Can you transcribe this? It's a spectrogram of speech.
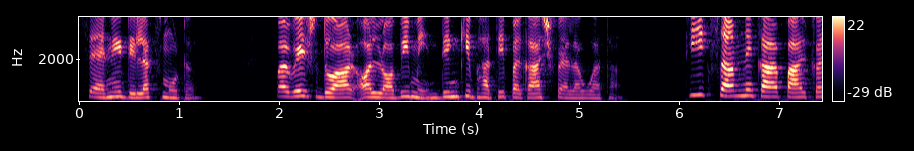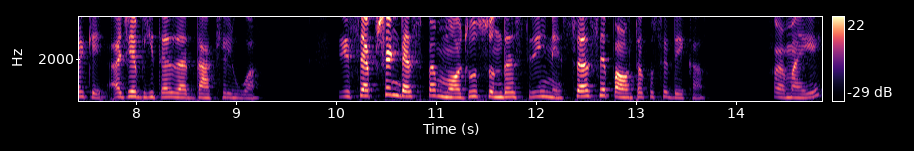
सैनी डिलक्स मोटर प्रवेश द्वार और लॉबी में दिन की भांति प्रकाश फैला हुआ था। ठीक सामने कार पार करके अजय भीतर दाखिल हुआ। रिसेप्शन डेस्क पर मौजूद सुंदर स्त्री ने सर से पाँव तक उसे देखा। फरमाइए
